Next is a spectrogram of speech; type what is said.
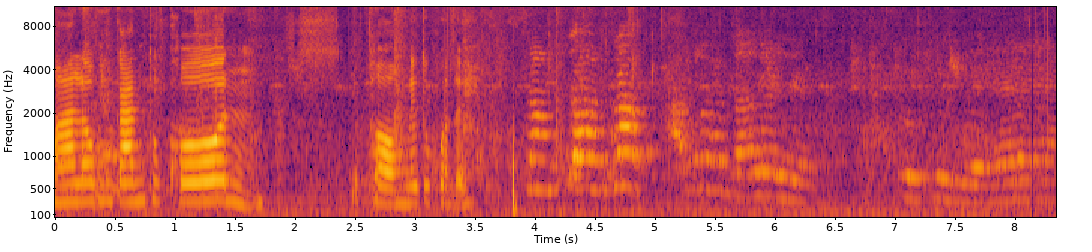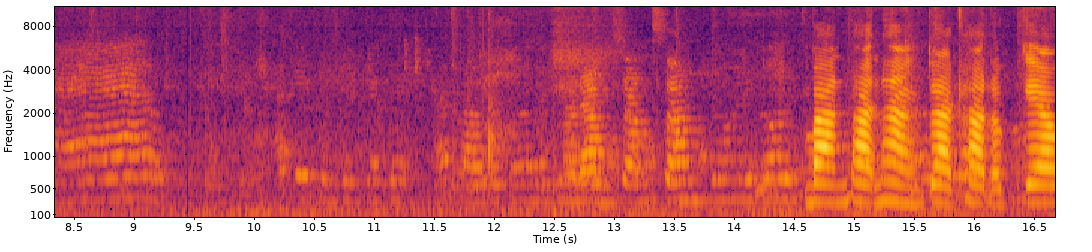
มาลมกันทุกคนเก็บทองเลยทุกคนเอ้ย ดำซ้ำซ้บ้านผ่านห่างจากทาดอกแก้ว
